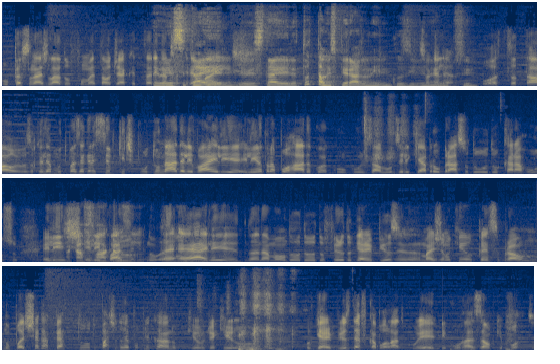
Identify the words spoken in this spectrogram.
o personagem lá do Full Metal Jacket, tá Eu ligado? ia Só que ele citar é mais- ele, eu ia citar ele. É total inspirado nele, inclusive. Só né? que ele é- é possível. Pô, total. Só que ele é muito mais agressivo. Que, tipo, do nada ele vai, ele, ele entra na porrada com, com, com os alunos, ele quebra o braço do, do cara russo. Ele, ele quase. no- no- é, é, do- ele. Na, na mão do, do, do filho do Gary Busey. Imagino que o Clancy Brown não pode chegar perto do, do Partido Republicano. Porque o dia que o, o Gary Busey deve ficar bolado com ele, e com razão, porque, pô, tu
